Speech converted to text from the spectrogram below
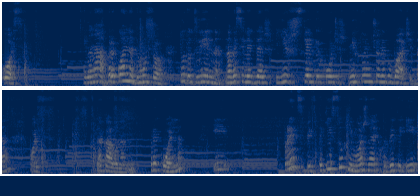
Ось. І вона прикольна, тому що тут от вільне, на весілля йдеш, їж скільки хочеш, ніхто нічого не побачить, да? Ось така вона прикольна. І, в принципі, в такій сукні можна ходити і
